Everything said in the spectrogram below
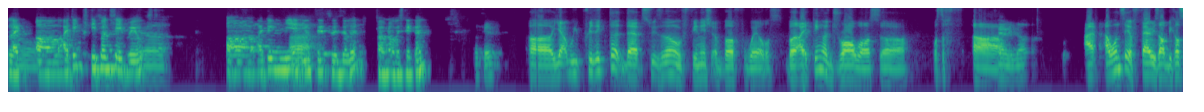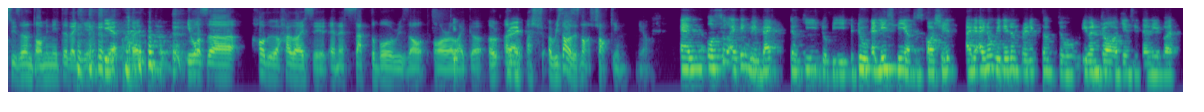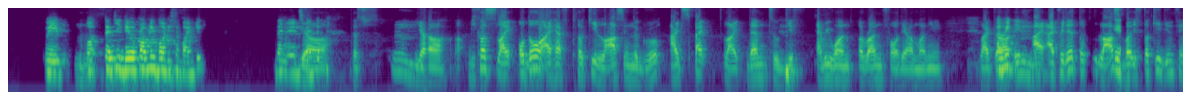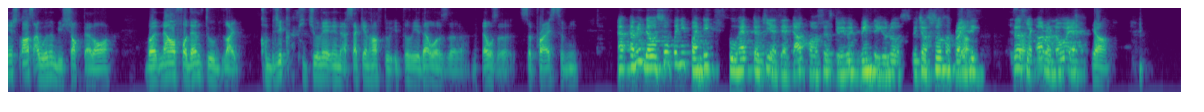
Like oh. uh, I think Stephen said Wales. Yeah. Uh, I think me and you ah. said Switzerland, if I'm not mistaken. Okay. Uh, yeah, we predicted that Switzerland would finish above Wales, but I think a draw was uh was a uh, fair result. I, I won't say a fair result because Switzerland dominated that game. yeah, it was a how do how do I say it an acceptable result or like a a, right. a, a, a result that's not shocking. Yeah. And also, I think we backed Turkey to be to at least be a score sheet. I, I know we didn't predict them to even draw against Italy, but we mm-hmm. Turkey they were probably more disappointing than we expected. Yeah, that's Mm. Yeah, uh, because like although I have Turkey last in the group, I expect like them to give everyone a run for their money. Like uh, I, mean, if, I I predict Turkey last, yeah. but if Turkey didn't finish last, I wouldn't be shocked at all. But now for them to like completely capitulate in the second half to Italy, that was a that was a surprise to me. I mean, there were so many pundits who had Turkey as their dark horses to even win the Euros, which was so surprising. Yeah, exactly. It was like out of nowhere. Yeah.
